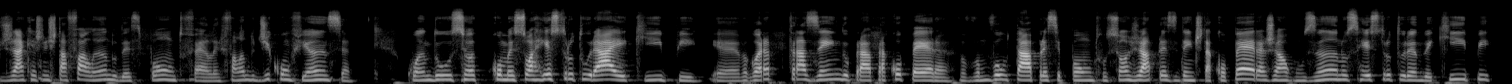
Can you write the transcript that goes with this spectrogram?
já que a gente está falando desse ponto, Feller, falando de confiança, quando o senhor começou a reestruturar a equipe, é, agora trazendo para a Coopera, vamos voltar para esse ponto. O senhor já presidente da Coopera já há alguns anos, reestruturando a equipe,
